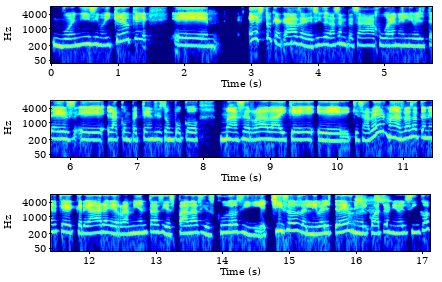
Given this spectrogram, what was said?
Buenísimo. Y creo que eh, esto que acabas de decir, de vas a empezar a jugar en el nivel 3, eh, la competencia está un poco más cerrada, hay que, eh, que saber más, vas a tener que crear herramientas y espadas y escudos y hechizos del nivel 3, nivel 4, nivel 5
